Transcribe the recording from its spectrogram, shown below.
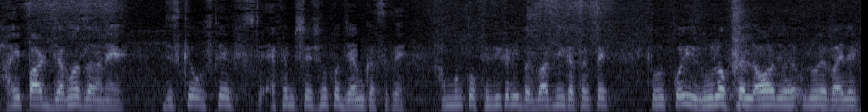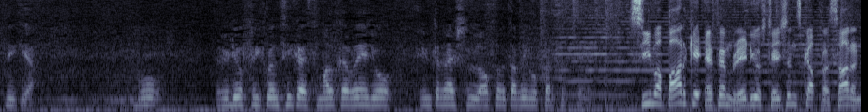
हाई पार्ट जमत लगाने हैं, जिसके उसके एफएम स्टेशन को जैम कर सकें। हम उनको फिजिकली बर्बाद नहीं कर सकते, क्योंकि कोई रूल ऑफ़ द लॉ जो है, उन्होंने वायलेट नहीं किया। वो रेडियो फ्रीक्वेंसी का इस्तेमाल कर रहे हैं, जो इंटरनेशनल लॉ के मुताबिक वो कर सकते हैं। सीमा पार के एफएम रेडियो स्टेशन का प्रसारण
